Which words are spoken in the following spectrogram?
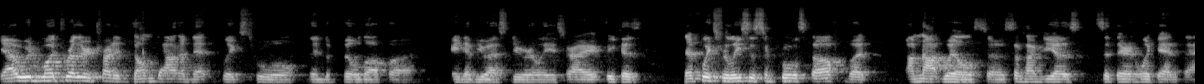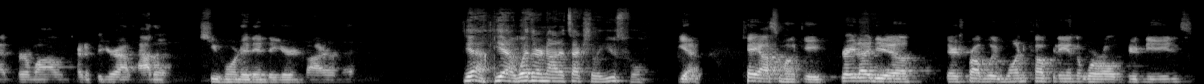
Yeah, I would much rather try to dumb down a Netflix tool than to build up a AWS new release, right? Because Netflix releases some cool stuff, but I'm not Will, so sometimes you gotta sit there and look at that for a while and try to figure out how to shoehorn it into your environment. Yeah, yeah, whether or not it's actually useful. Yeah, Chaos Monkey, great idea. There's probably one company in the world who needs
